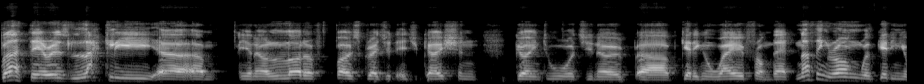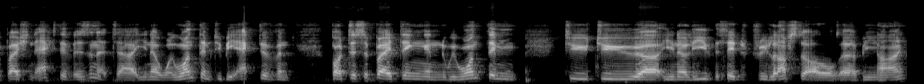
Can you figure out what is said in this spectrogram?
but there is luckily, um, you know, a lot of postgraduate education going towards, you know, uh, getting away from that. Nothing wrong with getting your patient active, isn't it? Uh, you know, we want them to be active and participating, and we want them to to uh, you know leave the sedentary lifestyle uh, behind.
